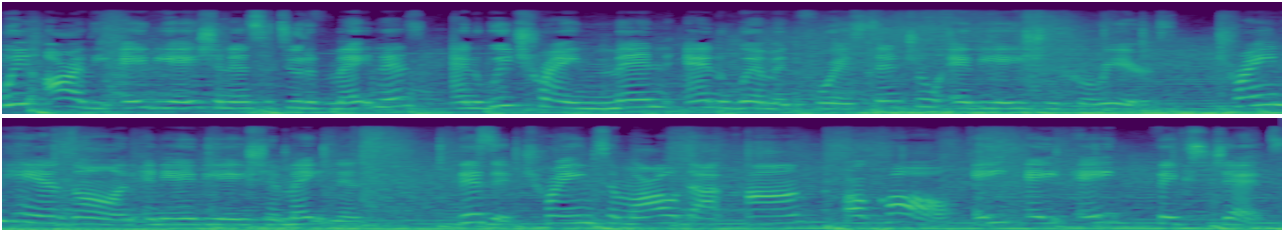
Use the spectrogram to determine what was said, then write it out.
We are the Aviation Institute of Maintenance, and we train men and women for essential aviation careers. Train hands on in aviation maintenance. Visit traintomorrow.com or call 888 Fix Jets.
